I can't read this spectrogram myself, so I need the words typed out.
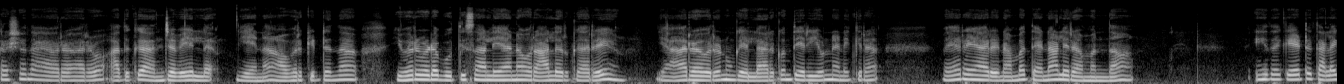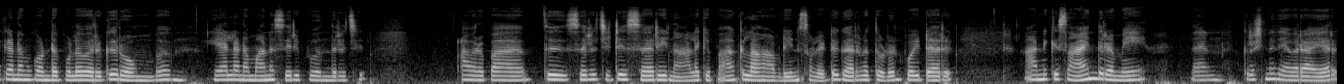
கிருஷ்ணதேவராயரும் அதுக்கு அஞ்சவே இல்லை. ஏன்னா அவர்கிட்ட தான் இவரோட புத்திசாலியான ஒரு ஆள் இருக்கார். யார் அவருன்னு உங்கள் எல்லாருக்கும் தெரியும்னு நினைக்கிறேன். வேறு யார்? நம்ம தெனாலிராமன் தான். இதை கேட்டு தலைக்கணம் கொண்ட புலவருக்கு ரொம்ப ஏளனமான சிரிப்பு வந்துருச்சு. அவரை பார்த்து சிரிச்சிட்டு சரி நாளைக்கு பார்க்கலாம் அப்படின்னு சொல்லிட்டு கர்வத்துடன் போயிட்டார். அன்றைக்கி சாயந்தரமே தென் கிருஷ்ணதேவராயர்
